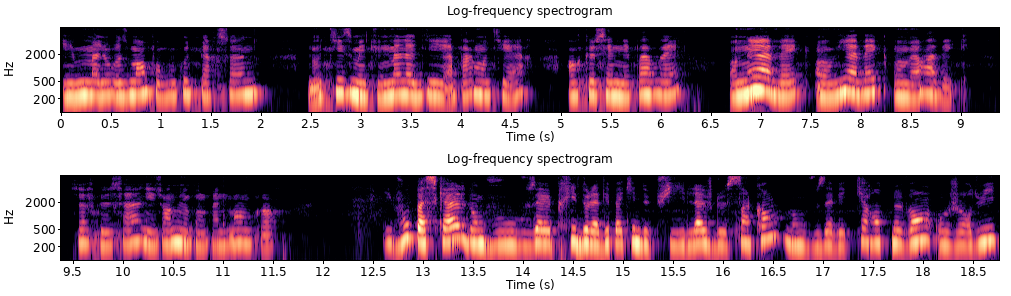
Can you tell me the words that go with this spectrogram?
Et malheureusement, pour beaucoup de personnes, l'autisme est une maladie à part entière. Or que ce n'est pas vrai. On est avec, on vit avec, on meurt avec. Sauf que ça, les gens ne le comprennent pas encore. Et vous, Pascal, donc vous, vous avez pris de la dépakine depuis l'âge de 5 ans, donc vous avez 49 ans aujourd'hui.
